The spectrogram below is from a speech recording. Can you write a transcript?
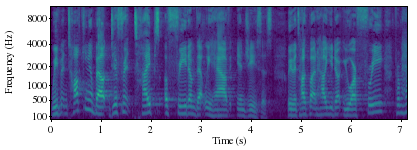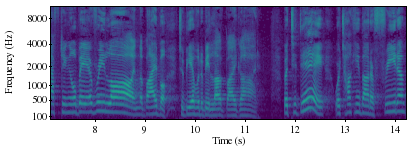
We've been talking about different types of freedom that we have in Jesus. We've been talking about how you, don't, you are free from having to obey every law in the Bible to be able to be loved by God. But today, we're talking about a freedom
